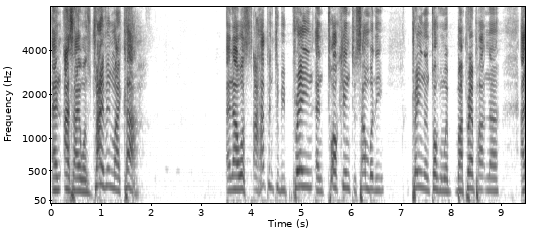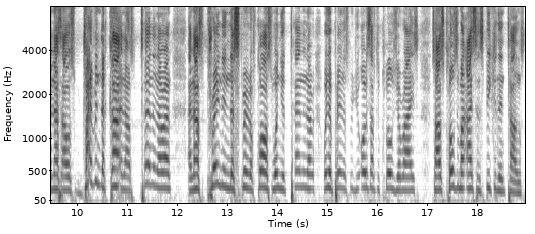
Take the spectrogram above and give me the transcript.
And as I was driving my car, and I was I happened to be praying and talking to somebody, praying and talking with my prayer partner. And as I was driving the car and I was turning around and I was praying in the spirit, of course, when you're turning around, when you're praying in the spirit, you always have to close your eyes. So I was closing my eyes and speaking in tongues.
